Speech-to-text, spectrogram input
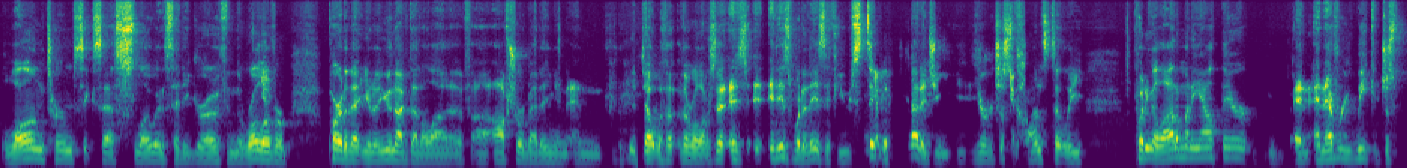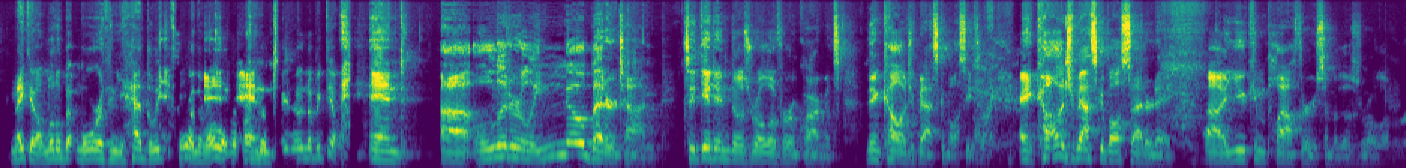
long-term success, slow and steady growth, and the rollover part of that. You know, you and I've done a lot of uh, offshore betting and, and mm-hmm. dealt with the rollovers. It is, it is what it is. If you stick with strategy, you're just constantly putting a lot of money out there, and, and every week just make it a little bit more than you had the week before in the rollover. And, and no big deal. And uh, literally no better time to get in those rollover requirements than college basketball season. And college basketball Saturday, uh, you can plow through some of those rollover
